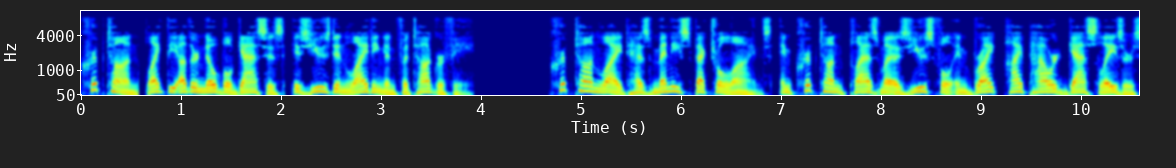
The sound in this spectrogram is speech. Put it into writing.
Krypton, like the other noble gases, is used in lighting and photography. Krypton light has many spectral lines, and krypton plasma is useful in bright, high-powered gas lasers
